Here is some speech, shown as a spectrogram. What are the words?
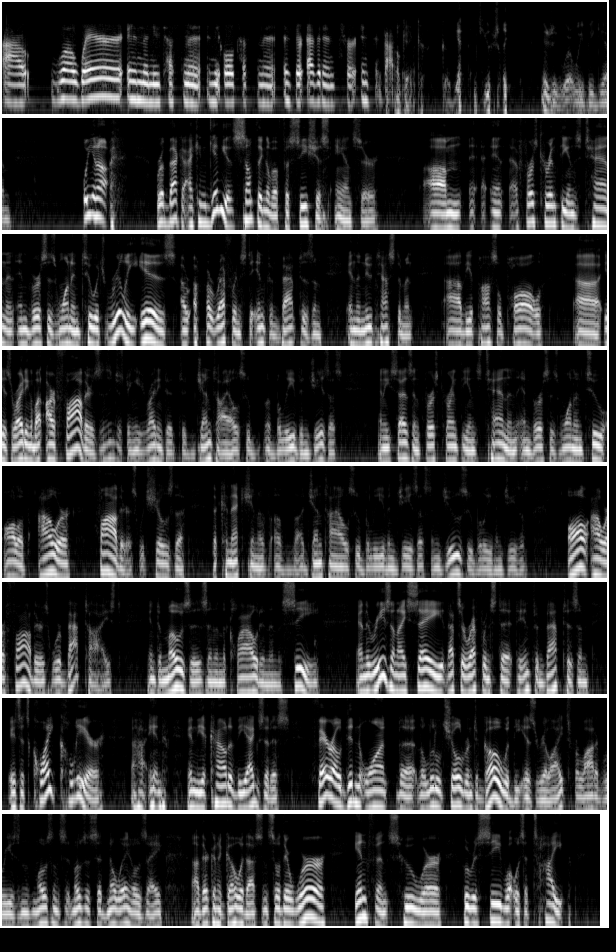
uh, well, where in the New Testament, in the Old Testament, is there evidence for infant baptism? Okay, good, good. Yeah, that's usually usually where we begin. Well, you know, Rebekah, I can give you something of a facetious answer. Um, in First Corinthians ten and, and, verses one and two, which really is a, a, reference to infant baptism in the New Testament, uh, the Apostle Paul uh, is writing about our fathers. It's interesting. He's writing to, to Gentiles who believed in Jesus. And he says in 1 Corinthians 10 and, and verses 1 and 2, all of our fathers, which shows the, the connection of, of uh, Gentiles who believe in Jesus and Jews who believe in Jesus. All our fathers were baptized into Moses and in the cloud and in the sea And the reason I say that's a reference to, to infant baptism is it's quite clear uh, in in the account of the Exodus, Pharaoh didn't want the, the little children to go with the Israelites for a lot of reasons. Moses Moses said, "No way, Jose, uh, they're going to go with us." And so there were infants who were who received what was a type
